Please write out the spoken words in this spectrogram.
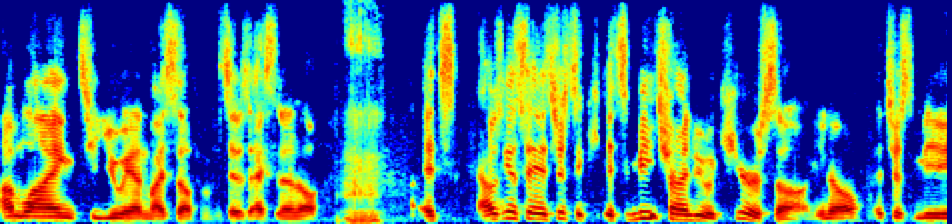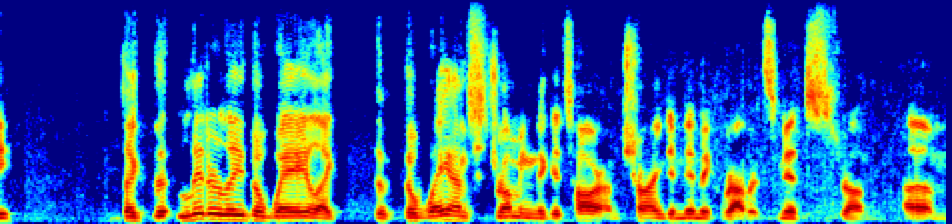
i'm lying to you and myself if it says accidental it's i was gonna say it's just a, it's me trying to do a cure song you know it's just me like the, literally the way like the, the way i'm strumming the guitar i'm trying to mimic robert smith's strum um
